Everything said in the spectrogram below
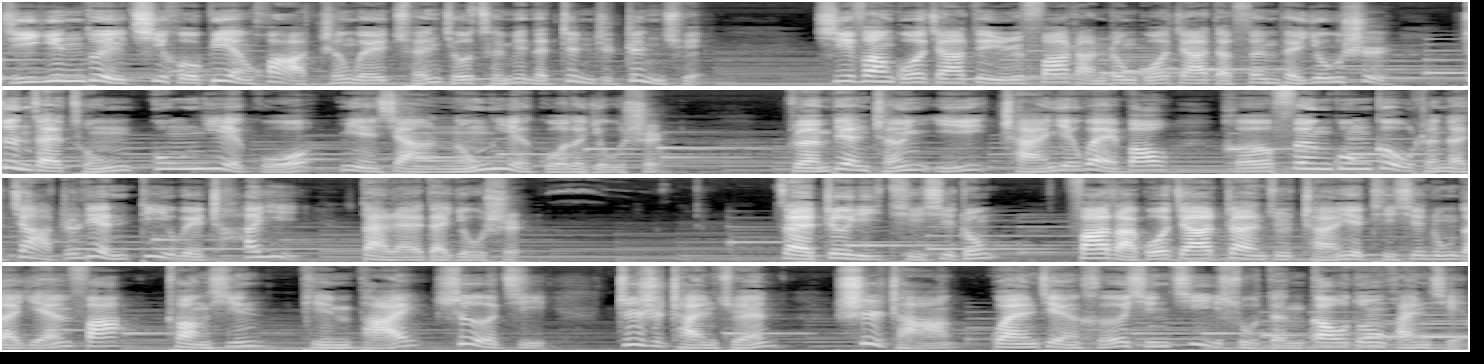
即应对气候变化成为全球层面的政治正确，西方国家对于发展中国家的分配优势，正在从工业国面向农业国的优势，转变成以产业外包和分工构成的价值链地位差异带来的优势。在这一体系中，发达国家占据产业体系中的研发、创新、品牌设计、知识产权、市场、关键核心技术等高端环节。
